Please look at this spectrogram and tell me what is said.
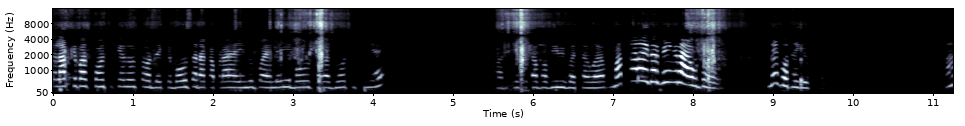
तालाब के पास पहुँच चुके हैं दोस्तों, और देखिए बहुत सारा कपड़ा है इंदू पहले ही बहुत सारा धो चुकी है। और एक कप अभी भी बचा हुआ है। मत करो इधर भींग रहा है, उठो। नहीं पोथेगी उसको। हाँ?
